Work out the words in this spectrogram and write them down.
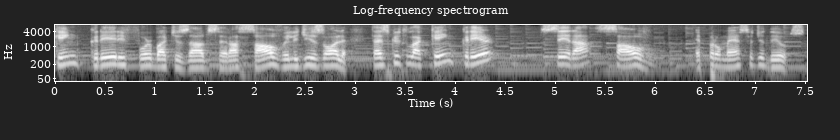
quem crer e for batizado será salvo. Ele diz: olha, está escrito lá: quem crer será salvo. É promessa de Deus.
